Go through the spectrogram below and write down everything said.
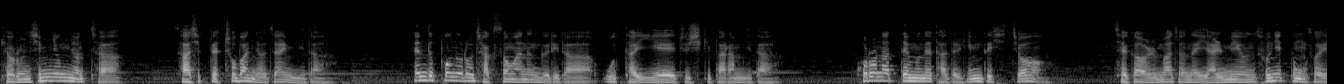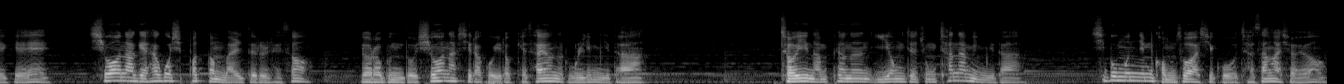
결혼 16년 차 40대 초반 여자입니다. 핸드폰으로 작성하는 글이라 오타 이해해 주시기 바랍니다. 코로나 때문에 다들 힘드시죠? 제가 얼마 전에 얄미운 손윗동서에게 시원하게 하고 싶었던 말들을 해서 여러분도 시원하시라고 이렇게 사연을 올립니다. 저희 남편은 이영재 중 차남입니다. 시부모님 검소하시고 자상하셔요.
